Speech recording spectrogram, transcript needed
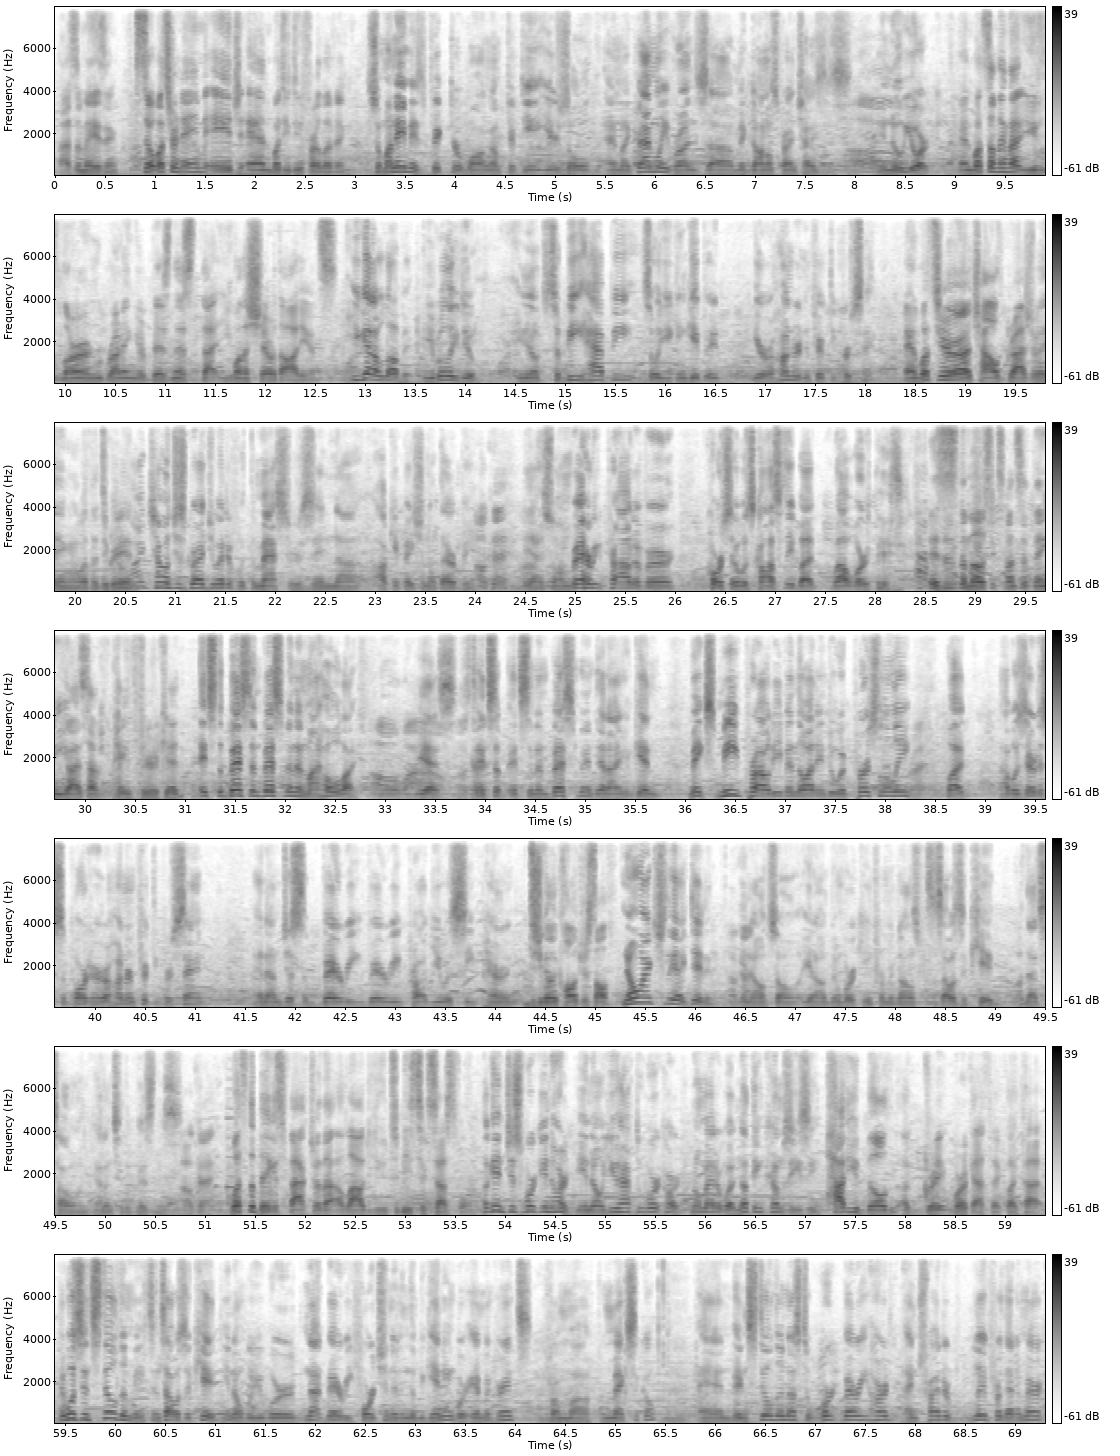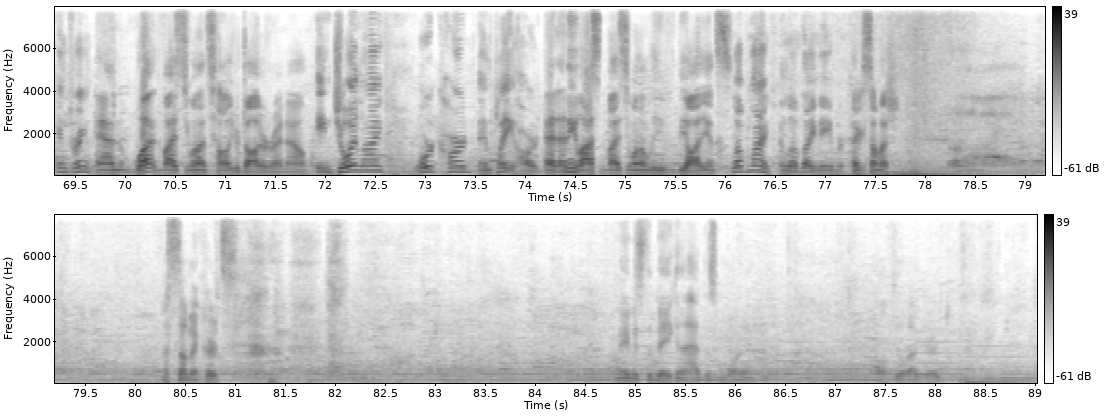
That's amazing. So, what's your name, age, and what do you do for a living? So my name is Victor Wong. I'm 58 years old, and my family runs uh, McDonald's franchises in New York. And what's something that you've learned running your business that you want to share with the audience? You gotta love it. You really do. You know, to be happy, so you can give it your 150 percent. And what's your uh, child graduating with a degree So in? my child just graduated with the master's in uh, occupational therapy. Okay. Yeah, so I'm very proud of her. Of course, it was costly, but well worth it. Is this the most expensive thing you guys have paid for your kid? It's the best investment in my whole life. Oh wow! Yes, Okay. it's a, it's an investment that I again makes me proud, even though I didn't do it personally. right. But I was there to support her 150 percent, and I'm just a very very proud USC parent. Did you go to college yourself? No, actually I didn't. You know, so you know I've been working for McDonald's since I was a kid. That's how I got into the business. Okay. What's the biggest factor that allowed you to be successful? Again, just working hard. You know, you have to work hard, no matter what. Nothing comes easy. How do you build a great work ethic like that? It was instilled in me since I was a kid. You know, we were not very fortunate in the beginning. We're immigrants from uh, from Mexico, and instilled in us to work very hard and try to live for that American dream. And what advice do you want to tell your daughter right now? Enjoy life, work hard, and play hard. And any last advice you want to leave the audience? Love life and love thy neighbor. Thank you so much. My stomach hurts. Maybe it's the bacon I had this morning. I don't feel that good.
